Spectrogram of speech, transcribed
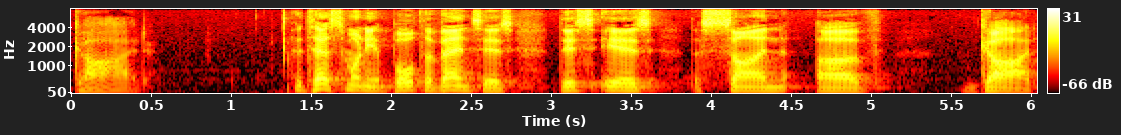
God. The testimony at both events is this is the Son of God.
